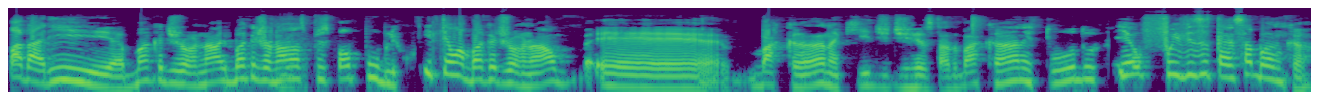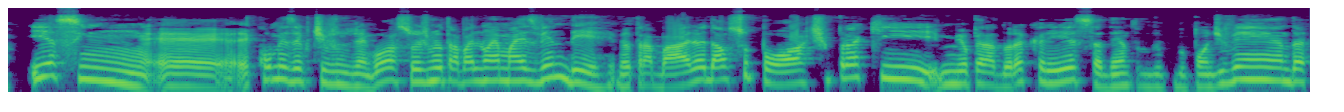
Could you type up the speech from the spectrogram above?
Padaria, banca de jornal. E banca de jornal é o nosso principal público. E tem uma banca de jornal é, bacana aqui, de, de resultado bacana e tudo. E eu fui visitar essa banca. E assim, é, como executivo de negócio, hoje meu trabalho não é mais vender. Meu trabalho é dar o suporte para que minha operadora cresça dentro do, do ponto de venda,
